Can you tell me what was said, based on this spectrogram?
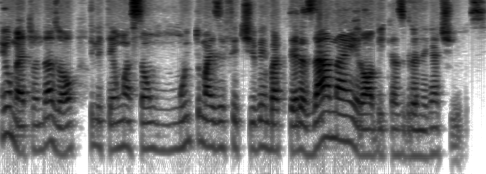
E o metronidazol, ele tem uma ação muito mais efetiva em bactérias anaeróbicas gram-negativas.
